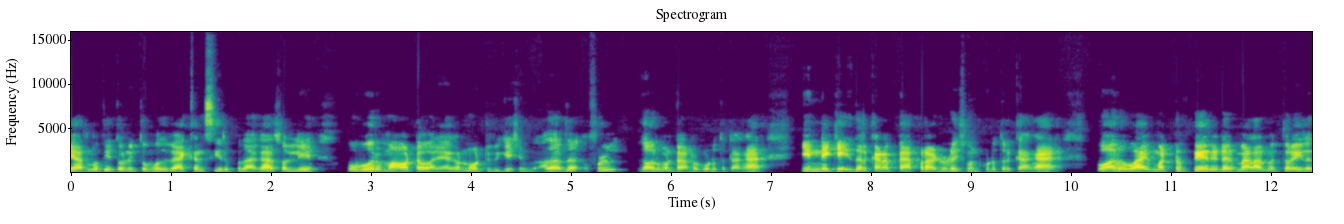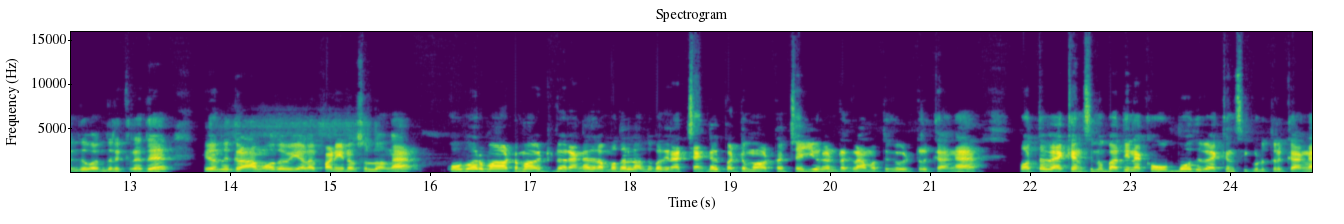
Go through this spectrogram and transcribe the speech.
இரநூத்தி தொண்ணூத்தொம்பது வேக்கன்சி இருப்பதாக சொல்லி ஒவ்வொரு மாவட்ட வாரியாக நோட்டிஃபிகேஷன் அதாவது ஃபுல் கவர்மெண்ட் ஆர்டர் கொடுத்துட்டாங்க. இன்றைக்கி இதற்கான பேப்பர் அட்வர்டைஸ்மெண்ட் கொடுத்துருக்காங்க. வருவாய் மற்றும் பேரிடர் மேலாண்மை துறையிலேருந்து வந்திருக்கிறது. இது வந்து கிராம உதவியாளர் பணியிடம் சொல்லுவாங்க. ஒவ்வொரு மாவட்டமாக விட்டுட்டு வராங்க. அதில் முதல்ல வந்து பார்த்திங்கன்னா செங்கல்பட்டு மாவட்டம் செய்யூர் என்ற கிராமத்துக்கு விட்டுருக்காங்க. மொத்த வேக்கன்சின்னு பார்த்தீங்கன்னாக்கா ஒம்பது வேக்கன்சி கொடுத்துருக்காங்க.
